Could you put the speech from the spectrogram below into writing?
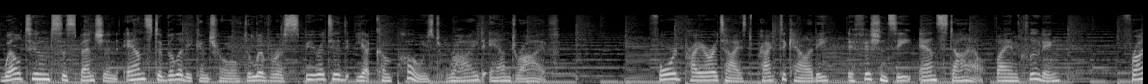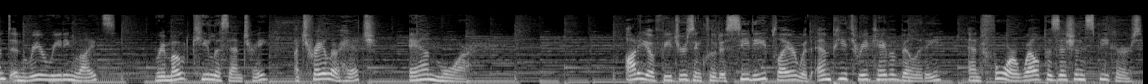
Well-tuned suspension and stability control deliver a spirited yet composed ride and drive. Ford prioritized practicality, efficiency, and style by including front and rear reading lights, remote keyless entry, a trailer hitch, and more. Audio features include a CD player with MP3 capability and four well-positioned speakers.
